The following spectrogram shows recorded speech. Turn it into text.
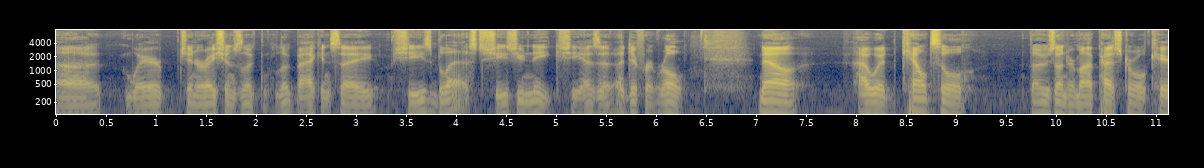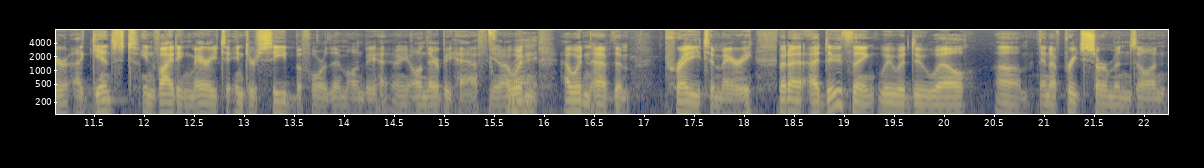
uh, where generations look look back and say she's blessed, she's unique, she has a, a different role. Now, I would counsel those under my pastoral care against inviting Mary to intercede before them on behalf, on their behalf. You know, I right. wouldn't I wouldn't have them pray to Mary, but I, I do think we would do well. Um, and I've preached sermons on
